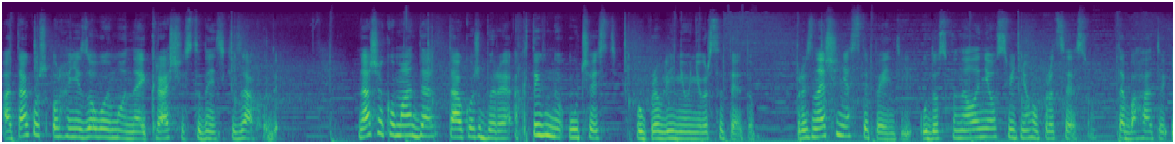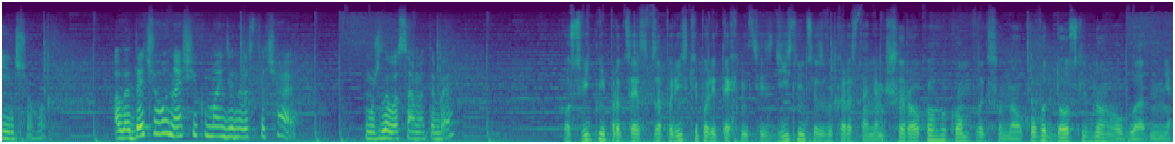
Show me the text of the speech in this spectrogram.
а також організовуємо найкращі студентські заходи. Наша команда також бере активну участь в управлінні університетом, призначення стипендій, удосконалення освітнього процесу та багато іншого. Але дечого нашій команді не вистачає? Можливо, саме тебе? Освітній процес в Запорізькій політехніці здійснюється з використанням широкого комплексу науково-дослідного обладнання,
